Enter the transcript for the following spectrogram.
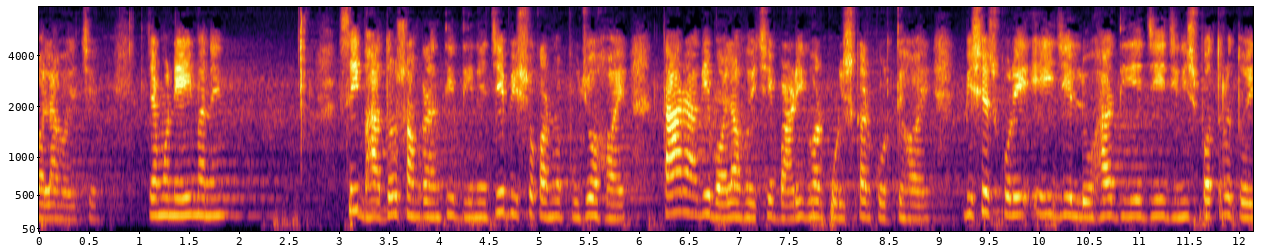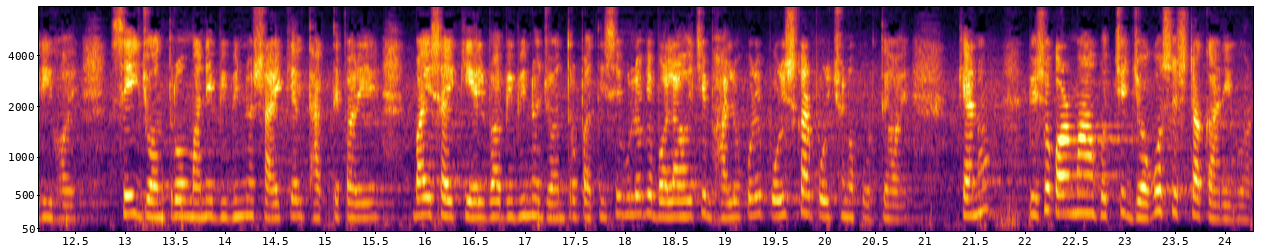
বলা হয়েছে। যেমন এই মানে সেই ভাদ্র সংক্রান্তির দিনে যে বিশ্বকর্মা পুজো হয়, তার আগে বলা হয়েছে বাড়িঘর পরিষ্কার করতে হয়। বিশেষ করে এই যে লোহা দিয়ে যে জিনিসপত্র তৈরি হয়, সেই যন্ত্র মানে বিভিন্ন সাইকেল থাকতে পারে, বাইসাইকেল বা বিভিন্ন যন্ত্রপাতি, সেগুলোকে বলা হয়েছে ভালো করে পরিষ্কার পরিচ্ছন্ন করতে হয়। কেন? বিশ্বকর্মা হচ্ছে জগশ্রেষ্ঠা কারিগর।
